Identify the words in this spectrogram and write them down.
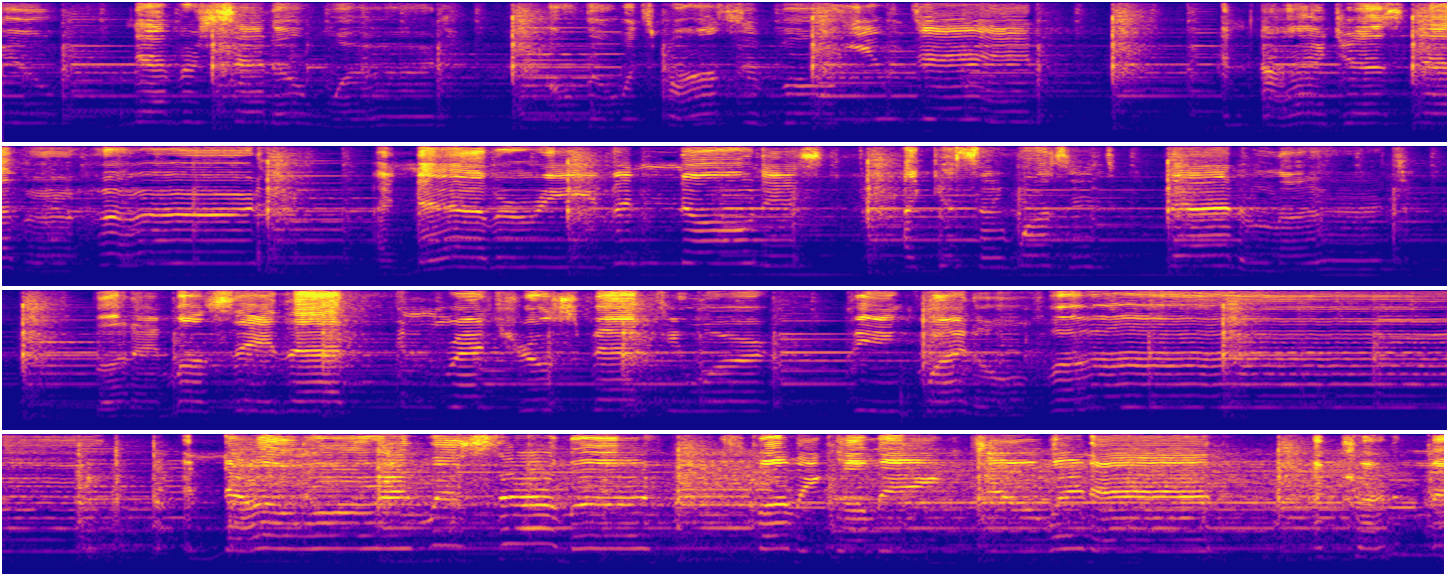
you never said a word. Although it's possible you did. And I just never heard. I never even noticed. I guess I wasn't that alert. But I must say that in retrospect, you were being quite overt. And now our endless summer is finally coming to an end. I'm trying to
